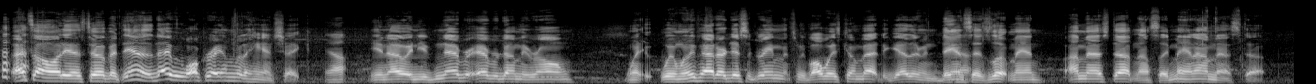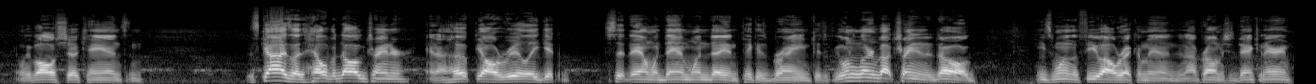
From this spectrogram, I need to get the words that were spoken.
that's all it is to it. But at the end of the day, we walk around with a handshake yeah, you know, and you've never ever done me wrong. When when we've had our disagreements, we've always come back together. And Dan Yeah. says, "Look, man, I messed up," and I'll say, "Man, I messed up," and we've all shook hands. And this guy's a hell of a dog trainer, and I hope y'all really get to sit down with Dan one day and pick his brain. Because if you want to learn about training a dog, he's one of the few I'll recommend. And I promise you, Dan Knieriem,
